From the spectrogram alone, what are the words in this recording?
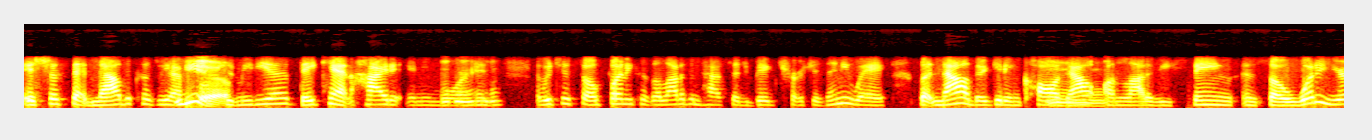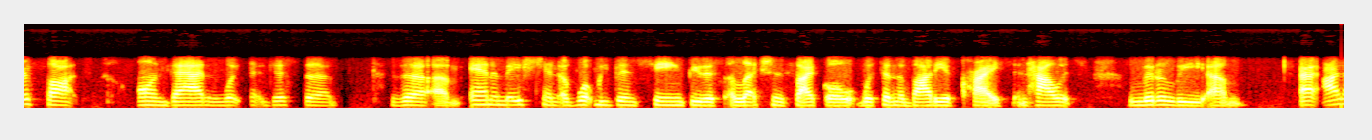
It's just that now because we have Yeah. social media, they can't hide it anymore Mhm. and which is so funny because a lot of them have such big churches anyway, but now they're getting called out Mhm. on a lot of these things. And so what are your thoughts on that and what just the the um, animation of what we've been seeing through this election cycle within the body of Christ and how it's literally um, I, I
